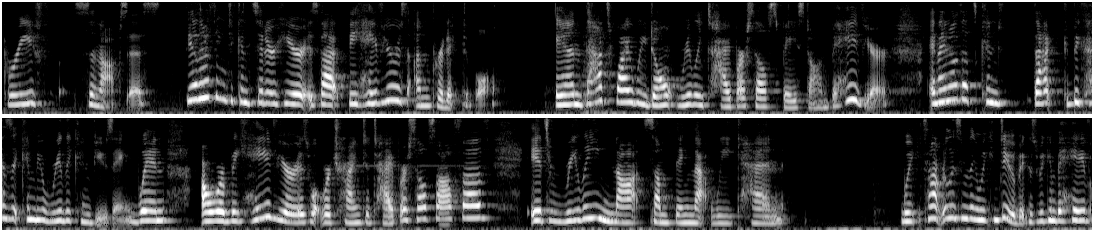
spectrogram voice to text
brief synopsis. The other thing to consider here is that behavior is unpredictable. And that's why we don't really type ourselves based on behavior. And I know that's con- that because it can be really confusing when our behavior is what we're trying to type ourselves off of it's really not something that we can we, it's not really something we can do because we can behave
